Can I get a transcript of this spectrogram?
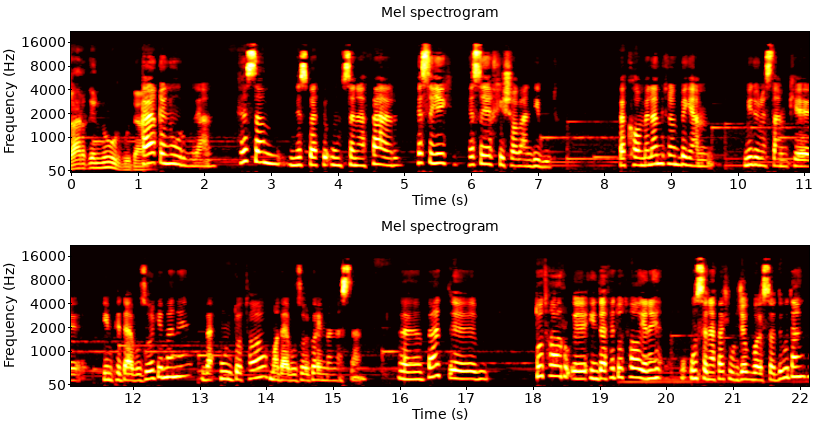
غرق نور بودن. غرق نور بودن. حسم نسبت به اون سه نفر حس یک حس خیشاوندی بود. و کاملا می‌تونم بگم می‌دونستم که این پدر بزرگ منه و اون دوتا مادر بزرگای من هستن. بعد رو- اه، این دفعه دوتا یعنی اون سه نفر که اونجا وایستاده بودن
